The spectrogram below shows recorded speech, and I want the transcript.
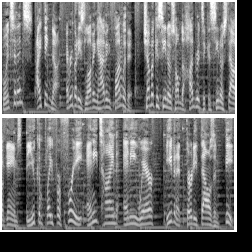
Coincidence? I think not. Everybody's loving having fun with it. Chumba Casino is home to hundreds of casino style games that you can play for free anytime, anywhere, even at 30,000 feet.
